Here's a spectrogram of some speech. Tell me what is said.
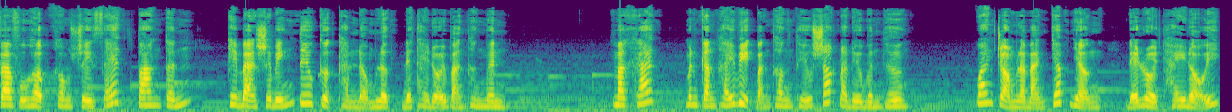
và phù hợp không suy xét toan tính thì bạn sẽ biến tiêu cực thành động lực để thay đổi bản thân mình. Mặt khác, mình cảm thấy việc bản thân thiếu sót là điều bình thường. Quan trọng là bạn chấp nhận để rồi thay đổi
